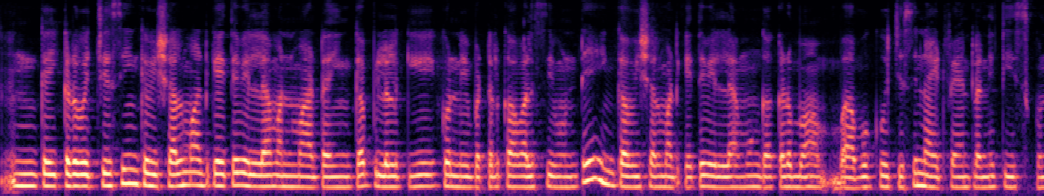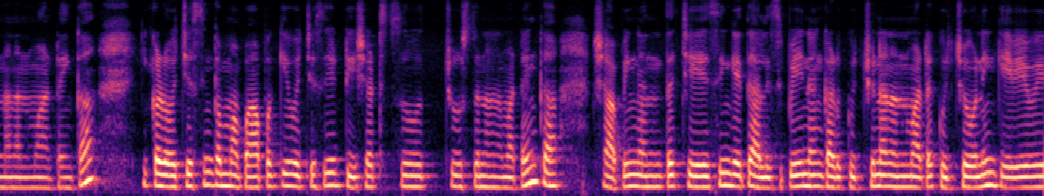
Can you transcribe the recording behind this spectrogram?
ఇంకా ఇక్కడ వచ్చేసి ఇంకా విశాల్ మార్ట్కి అయితే వెళ్ళామన్నమాట. ఇంకా పిల్లలకి కొన్ని బట్టలు కావాల్సి ఉంటే ఇంకా విశాల్ మార్ట్కి అయితే వెళ్ళాము. ఇంకా అక్కడ బా బాబుకి వచ్చేసి నైట్ ప్యాంట్లు అన్నీ తీసుకున్నాను అనమాట ఇంకా ఇక్కడ వచ్చేసి ఇంకా మా పాపకి వచ్చేసి టీ షర్ట్స్ చూస్తున్నాను అనమాట ఇంకా షాపింగ్ అంతా చేసి ఇంకైతే అలసిపోయినాక అక్కడ కూర్చున్నాను అనమాట కూర్చొని ఇంకేవేవి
